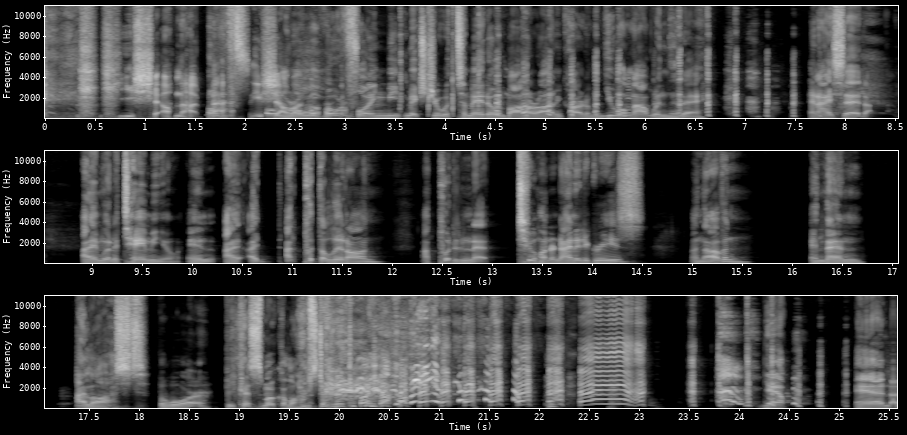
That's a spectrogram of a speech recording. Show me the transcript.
you shall not pass. You shall not Over- over. overflowing meat mixture with tomato and baharat and cardamom. You will not win today. And I said, I am going to tame you. And I, I, I put the lid on. I put it in at 290 degrees in the oven. And then I lost the war because smoke alarms started going off. yep. And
